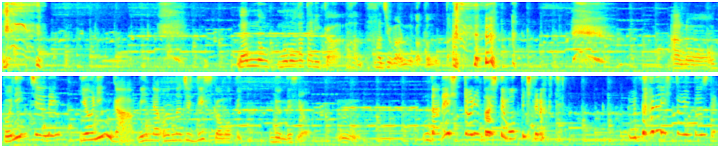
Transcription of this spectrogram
何の物語か始まるのかと思った。あの5人中ね4人がみんな同じディスクを持ってるんですよ。うん。誰一人として持ってきてなくて。誰一人として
